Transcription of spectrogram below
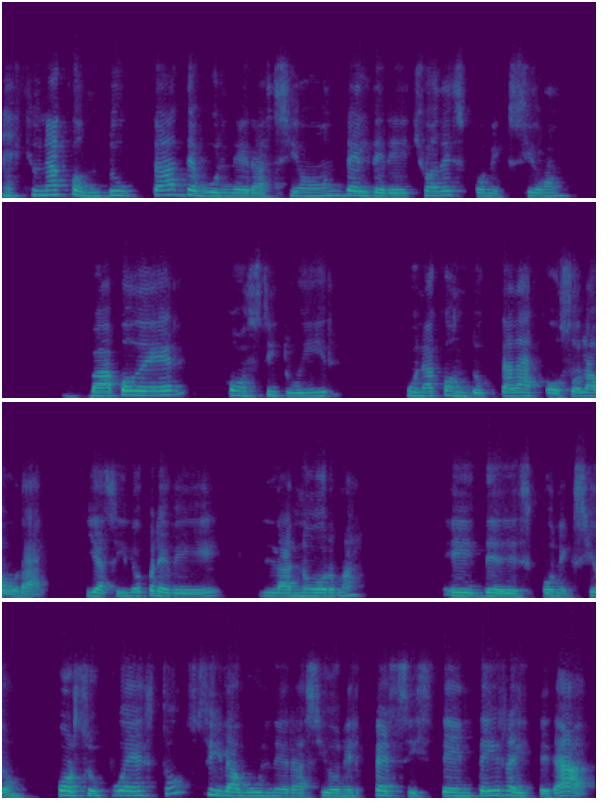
es que una conducta de vulneración del derecho a desconexión va a poder constituir una conducta de acoso laboral y así lo prevé la norma eh, de desconexión. Por supuesto, si la vulneración es persistente y reiterada.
